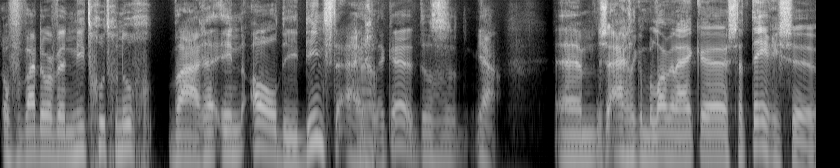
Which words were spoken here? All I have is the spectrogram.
of waardoor we niet goed genoeg waren in al die diensten eigenlijk. Hè? Dat was, ja. Um, dus eigenlijk een belangrijke strategische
